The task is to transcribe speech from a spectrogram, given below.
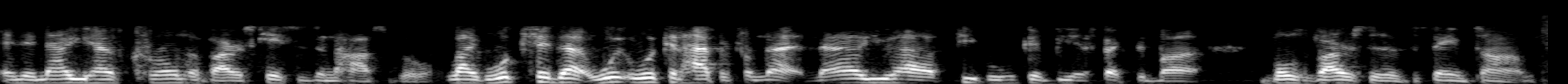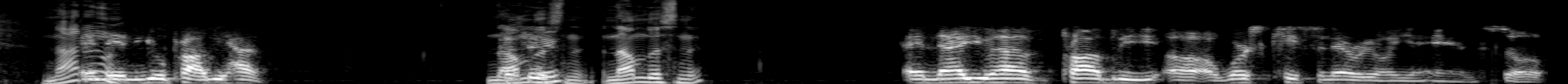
and then now you have coronavirus cases in the hospital. Like, what could that? What, what could happen from that? Now you have people who could be infected by both viruses at the same time, Not and only, then you'll probably have no, I'm listening. No, I'm listening. and now you have probably a, a worst case scenario in your hands. So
